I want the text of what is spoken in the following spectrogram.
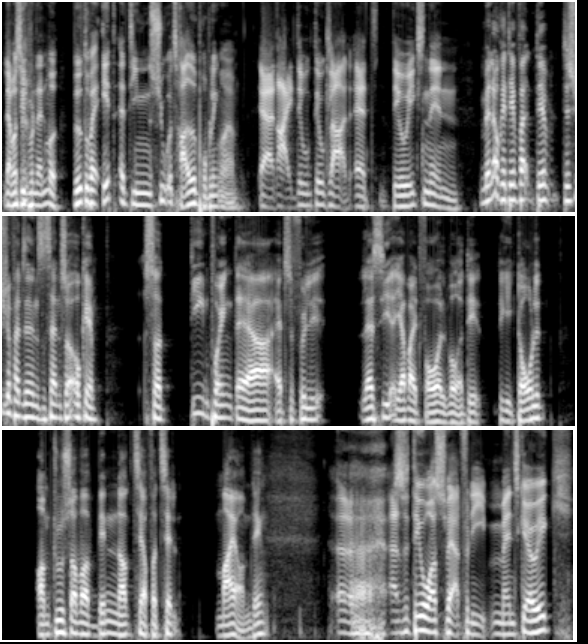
lad mig sige det på en anden måde. Ved du, hvad et af dine 37 problemer er? Ja, nej, det er, jo, det er jo klart, at det er jo ikke sådan en... Men okay, det, er, det, det synes jeg faktisk er interessant. Så okay, så din point det er, at selvfølgelig, lad os sige, at jeg var i et forhold, hvor det, det gik dårligt. Om du så var ven nok til at fortælle mig om det, ikke? Øh, altså, det er jo også svært, fordi man skal jo ikke...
